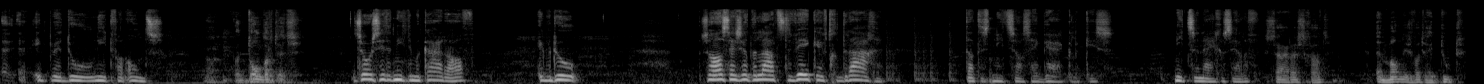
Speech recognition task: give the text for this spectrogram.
Eh, Ik bedoel, niet van ons. Wat dondert het? Zo zit het niet in elkaar af. Ik bedoel, zoals hij zich de laatste week heeft gedragen. Dat is niet zoals hij werkelijk is. Niet zijn eigen zelf. Sarah, schat, een man is wat hij doet.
